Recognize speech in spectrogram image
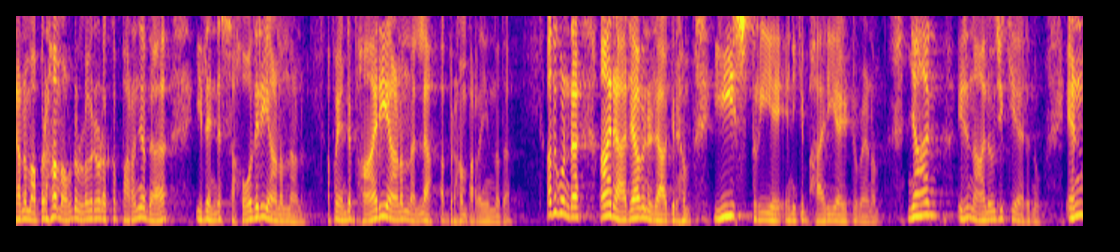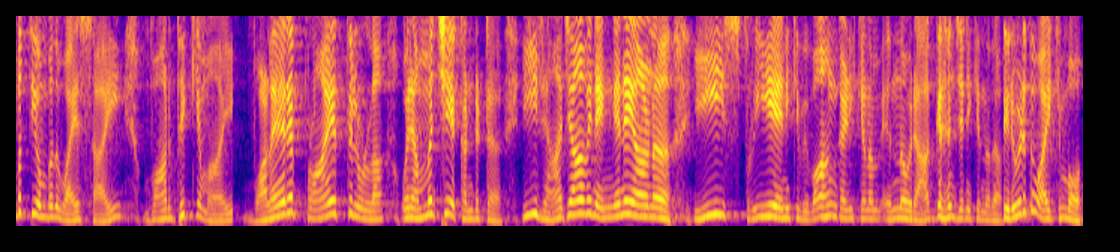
കാരണം അബ്രഹാം അവിടെ ഉള്ളവരോടൊക്കെ പറഞ്ഞത് ഇതെന്റെ സഹോദരിയാണെന്നാണ്. അപ്പോൾ എന്റെ ഭാര്യയാണെന്നല്ല അബ്രഹാം പറയുന്നത്. അതുകൊണ്ട് ആ രാജാവിനൊരാഗ്രഹം ഈ സ്ത്രീയെ എനിക്ക് ഭാര്യയായിട്ട് വേണം. ഞാൻ ഇരുന്ന് ആലോചിക്കുകയായിരുന്നു. എൺപത്തിയൊമ്പത് വയസ്സായി വാർദ്ധക്യമായി വളരെ പ്രായത്തിലുള്ള ഒരമ്മച്ചിയെ കണ്ടിട്ട് ഈ രാജാവിന് എങ്ങനെയാണ് ഈ സ്ത്രീയെ എനിക്ക് വിവാഹം കഴിക്കണം എന്ന ഒരു ആഗ്രഹം ജനിക്കുന്നത്? തിരുവെടുത്ത് വായിക്കുമ്പോൾ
